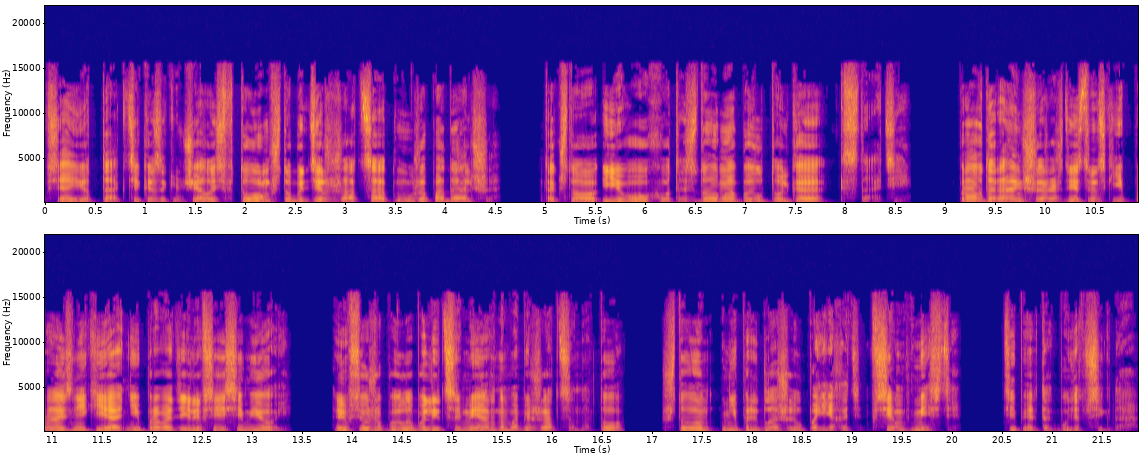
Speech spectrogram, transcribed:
Вся ее тактика заключалась в том, чтобы держаться от мужа подальше, так что его уход из дома был только кстати. Правда, раньше рождественские праздники они проводили всей семьей, и все же было бы лицемерным обижаться на то, что он не предложил поехать всем вместе. Теперь так будет всегда.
